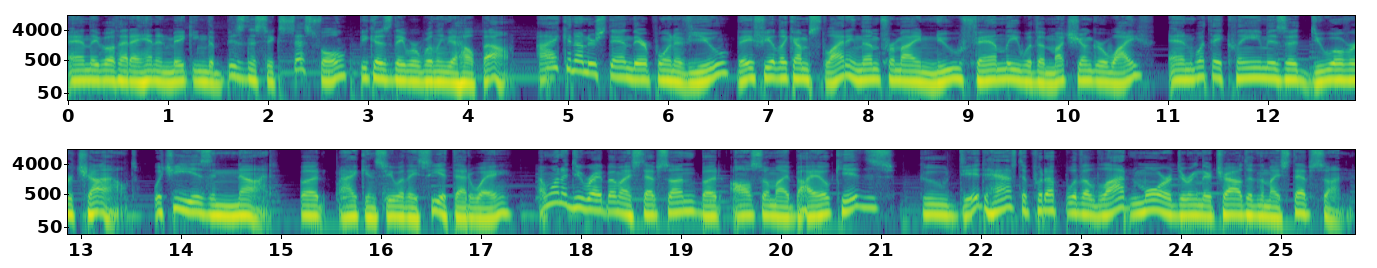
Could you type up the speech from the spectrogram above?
and they both had a hand in making the business successful because they were willing to help out. I can understand their point of view. They feel like I'm sliding them for my new family with a much younger wife and what they claim is a do over child, which he is not. But I can see why they see it that way. I want to do right by my stepson, but also my bio kids, who did have to put up with a lot more during their childhood than my stepson.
